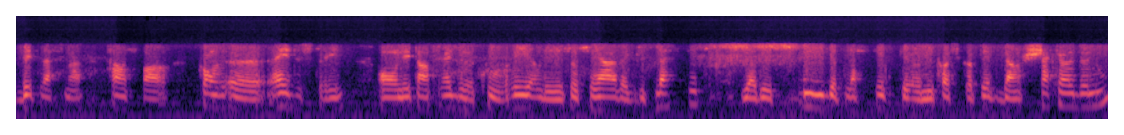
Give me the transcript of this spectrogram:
déplacement, transport, euh, industrie. On est en train de couvrir les océans avec du plastique. Il y a des puits de plastique euh, microscopiques dans chacun de nous.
